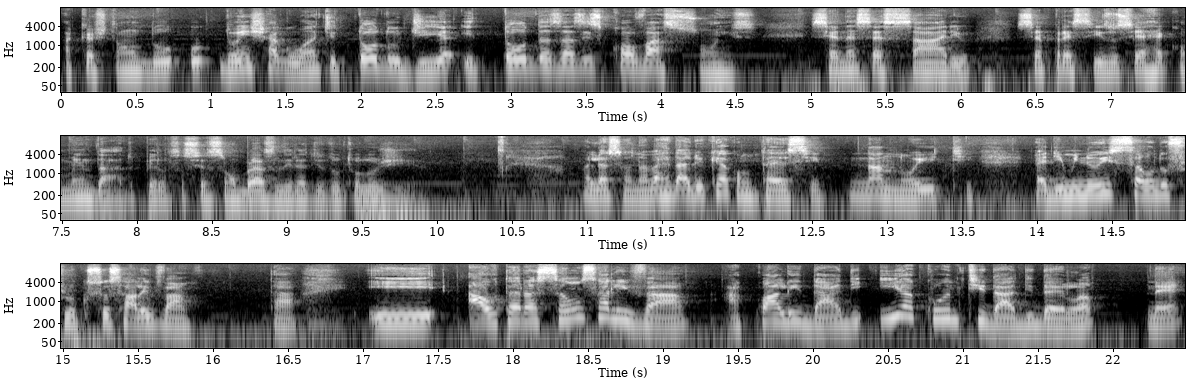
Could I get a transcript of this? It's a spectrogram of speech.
a questão do, do enxaguante todo dia e todas as escovações, se é necessário, se é preciso, se é recomendado pela Associação Brasileira de Odontologia. Olha só, na verdade o que acontece na noite é diminuição do fluxo salivar, tá? E a alteração salivar, a qualidade e a quantidade dela, né?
